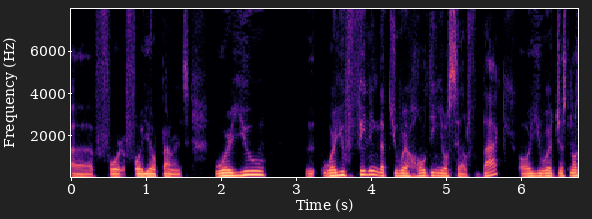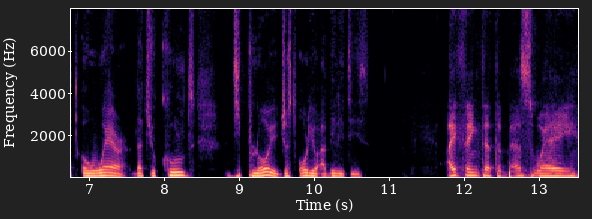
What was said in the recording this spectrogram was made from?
uh, for for your parents were you were you feeling that you were holding yourself back or you were just not aware that you could deploy just all your abilities I think that the best way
